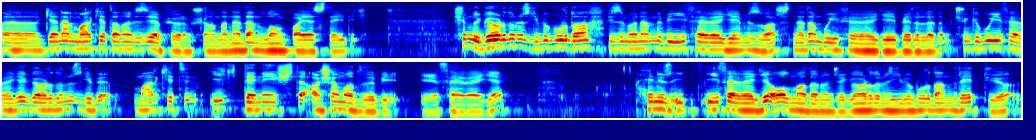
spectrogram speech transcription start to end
e, genel market analizi yapıyorum şu anda. Neden long bias'teydik? Şimdi gördüğünüz gibi burada bizim önemli bir IFVG'miz var. Neden bu IFVG'yi belirledim? Çünkü bu IFVG gördüğünüz gibi marketin ilk deneyişte aşamadığı bir FVG. Henüz IFVG olmadan önce gördüğünüz gibi buradan red diyor.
